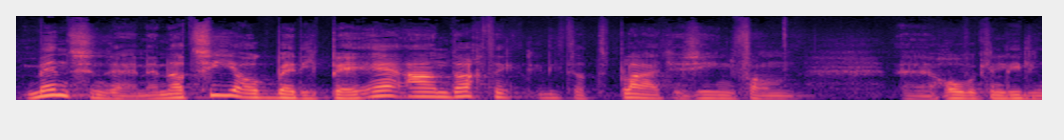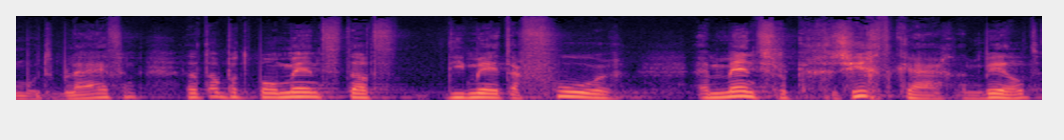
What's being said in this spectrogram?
mensen zijn. En dat zie je ook bij die PR-aandacht. Ik liet dat plaatje zien van uh, Hovik en Lili moeten blijven. Dat op het moment dat die metafoor een menselijk gezicht krijgt, een beeld...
